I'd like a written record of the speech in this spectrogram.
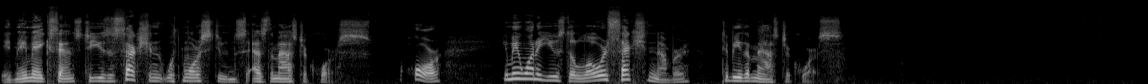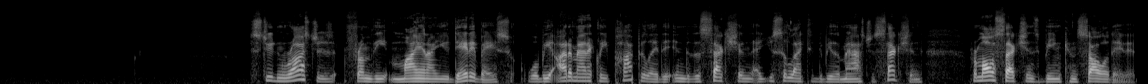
It may make sense to use a section with more students as the master course, or you may want to use the lower section number to be the master course. Student rosters from the MyNIU database will be automatically populated into the section that you selected to be the master section from all sections being consolidated.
